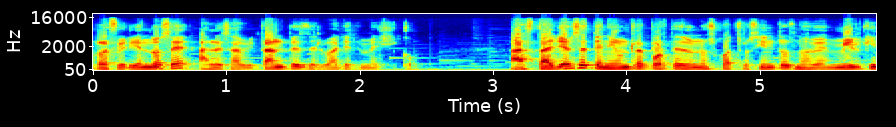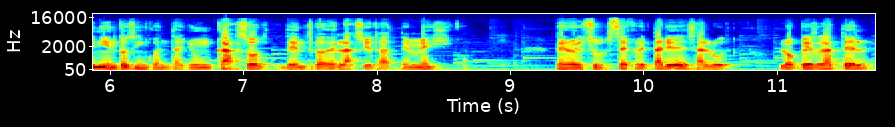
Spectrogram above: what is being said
refiriéndose a los habitantes del Valle de México. Hasta ayer se tenía un reporte de unos 409.551 casos dentro de la Ciudad de México, pero el subsecretario de Salud, López Gatel,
